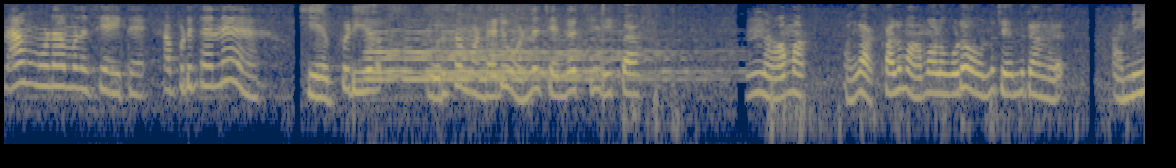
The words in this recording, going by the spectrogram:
நான் மூணாம் மனசு ஆயிட்டேன். அப்படித்தானே? எப்படியோ புருஷன் முன்னாடி ஒன்று சேர்ந்தா சரிப்பா ம் ஆமா. அங்க அக்காலும் மாமாவும் கூட ஒன்று சேர்ந்துட்டாங்க. அண்ணி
